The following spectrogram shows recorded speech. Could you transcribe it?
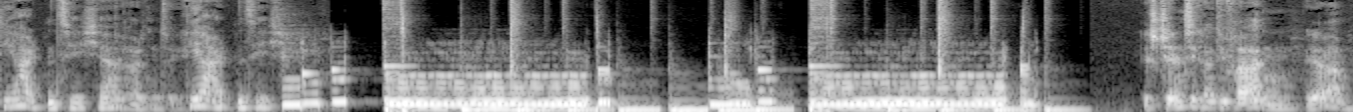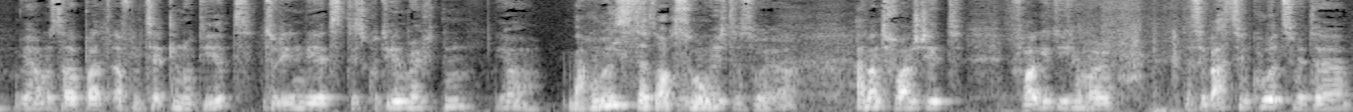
Die halten sich, ja. Die halten sich. Die halten sich. Es stellen sich halt die Fragen. Ja, wir haben uns da auf dem Zettel notiert, zu denen wir jetzt diskutieren möchten. Ja. Warum kurz, ist das auch so? Warum ist das so, ja? Aber Ganz vorne steht, frage ich dich einmal, der Sebastian Kurz mit der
